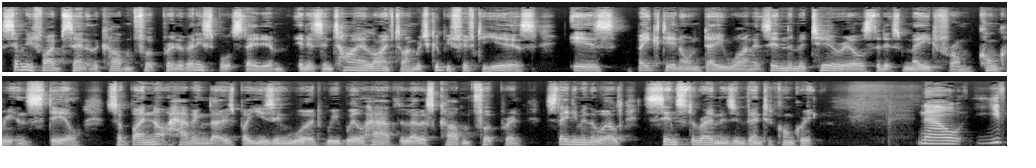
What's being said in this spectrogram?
75% of the carbon footprint of any sports stadium in its entire lifetime, which could be 50 years, is baked in on day one. It's in the materials that it's made from, concrete and steel. So by not having those, by using wood, we will have the lowest carbon footprint stadium in the world since the Romans invented concrete. Now, you've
